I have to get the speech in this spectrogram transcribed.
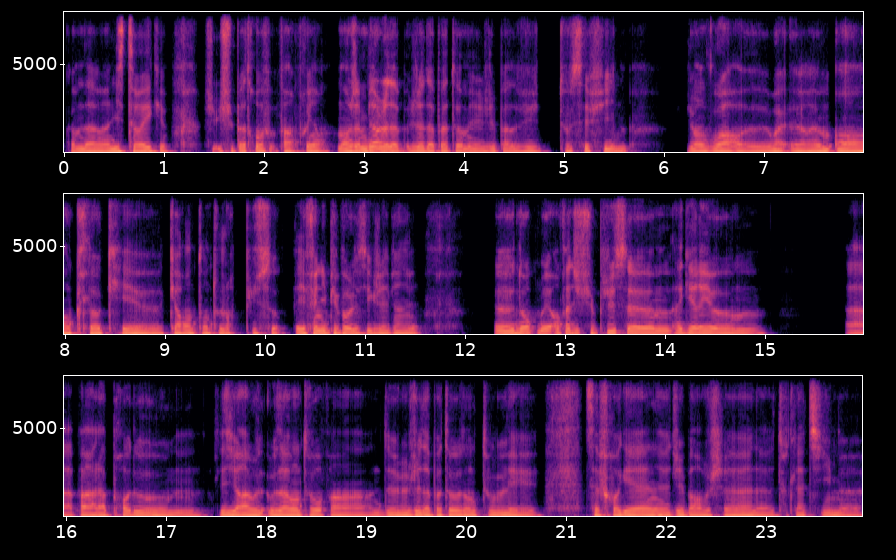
comme d'hab, hein, l'historique, je, suis pas trop... Enfin, friand. Non, j'aime bien Apatow, mais j'ai pas vu tous ses films. Dû en voir euh, ouais, euh, en cloque et euh, 40 ans toujours puceau. Et Funny People aussi que j'avais bien aimé. Euh, donc, mais en fait, je suis plus aguerri à, la prod, au, je dirais aux, aux alentours enfin, de Judd Apatow, donc tous les Seth Rogen, Jay Baruchel, toute la team,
